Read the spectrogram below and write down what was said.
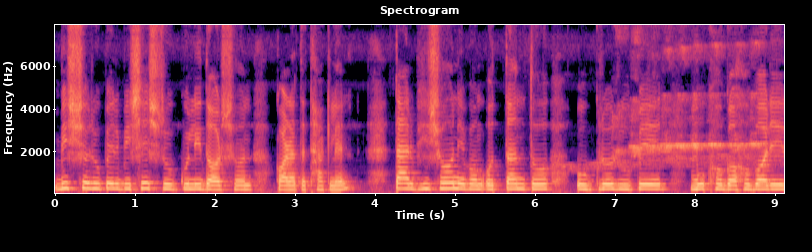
বিশ্বরূপের বিশেষ রূপগুলি দর্শন করাতে থাকলেন। তার ভীষণ এবং অত্যন্ত উগ্র রূপের মুখগহ্বরের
